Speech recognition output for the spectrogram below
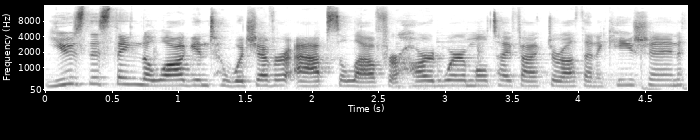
use this thing to log into whichever apps allow for hardware multi-factor authentication.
